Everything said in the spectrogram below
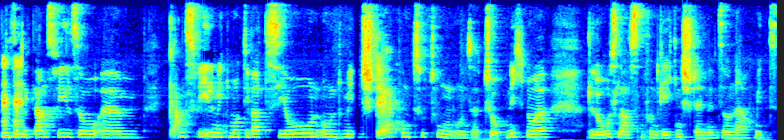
Mhm. Das hat ganz viel so, ähm, ganz viel mit Motivation und mit Stärkung zu tun, unser Job. Nicht nur Loslassen von Gegenständen, sondern auch mit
